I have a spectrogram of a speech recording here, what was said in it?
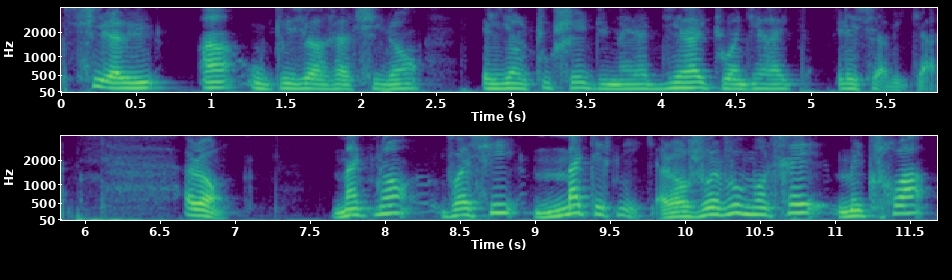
s'il a eu un ou plusieurs accidents ayant touché d'une manière directe ou indirecte les cervicales. Alors, maintenant, voici ma technique. Alors, je vais vous montrer mes trois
